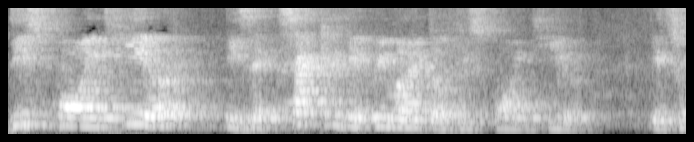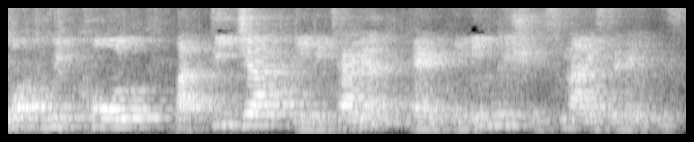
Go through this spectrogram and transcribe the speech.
this point here is exactly the equivalent of this point here. It's what we call battigia in Italian, and in English it's nice the name is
